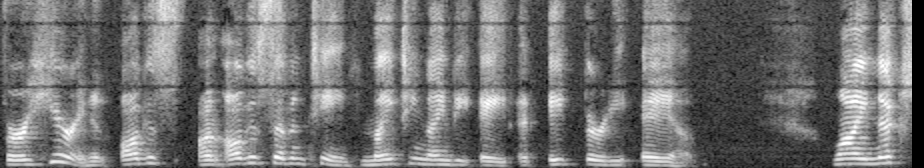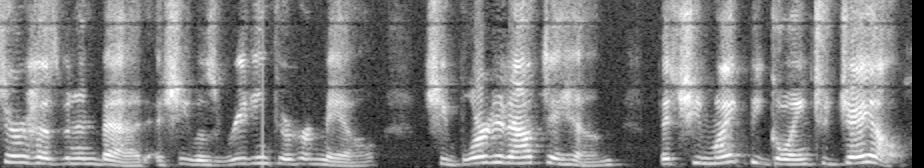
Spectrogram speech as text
for a hearing in August on August 17, 1998 at 8:30 a.m. Lying next to her husband in bed as she was reading through her mail, she blurted out to him that she might be going to jail.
